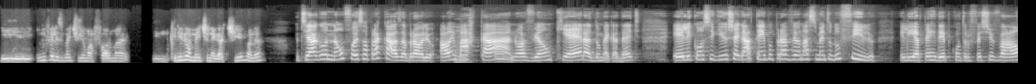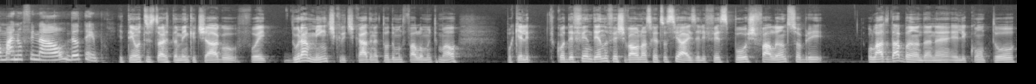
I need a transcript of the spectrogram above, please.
E infelizmente de uma forma incrivelmente negativa, né? O Thiago não foi só para casa, Braulio. Ao hum. embarcar hum. no avião que era do Megadeth, ele conseguiu chegar a tempo para ver o nascimento do filho. Ele ia perder contra o festival, mas no final deu tempo. E tem outra história também que o Thiago foi duramente criticado, né? Todo mundo falou muito mal, porque ele ficou defendendo o festival nas redes sociais. Ele fez post falando sobre o lado da banda, né? Ele contou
